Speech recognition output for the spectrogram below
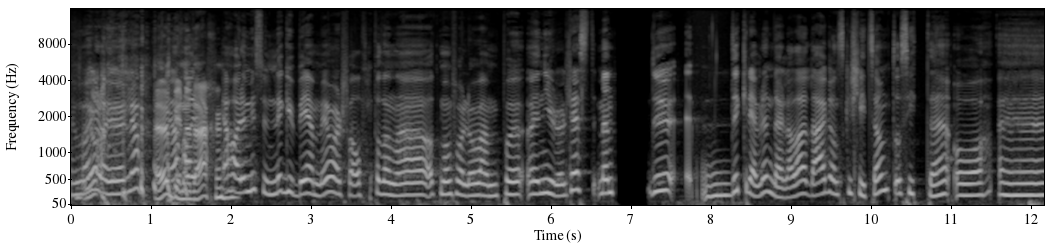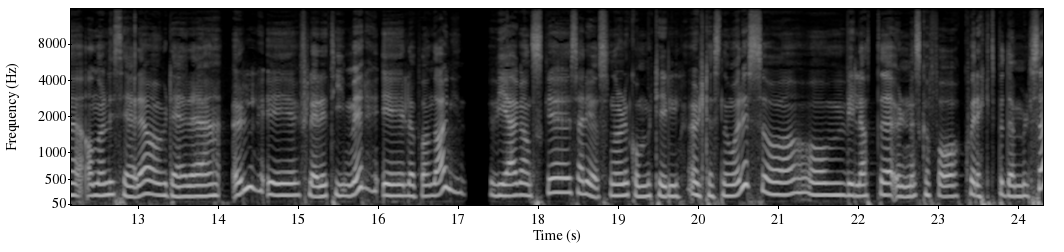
Jeg øl, ja. Jeg, jeg, har, jeg har en misunnelig gubbe hjemme, i hvert fall, på denne, at man får lov å være med på en juleøltest. Men du, det krever en del av deg. Det er ganske slitsomt å sitte og eh, analysere og vurdere øl i flere timer i løpet av en dag. Vi er ganske seriøse når det kommer til øltestene våre, og, og vil at eh, ølene skal få korrekt bedømmelse,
